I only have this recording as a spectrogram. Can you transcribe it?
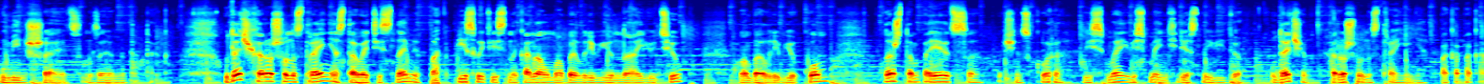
уменьшается, назовем это так. Удачи, хорошего настроения, оставайтесь с нами, подписывайтесь на канал Mobile Review на YouTube, mobilereview.com. У нас там появится очень скоро весьма и весьма интересные видео. Удачи, хорошего настроения. Пока-пока.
